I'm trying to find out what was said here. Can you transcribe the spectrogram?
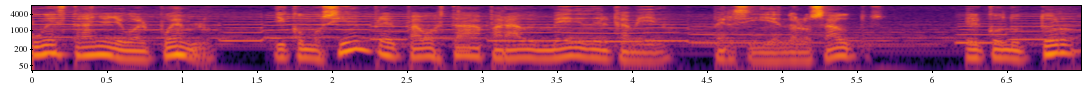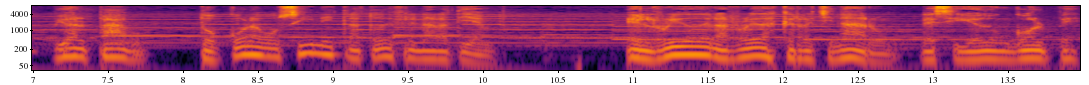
un extraño llegó al pueblo y como siempre el pavo estaba parado en medio del camino, persiguiendo a los autos. El conductor vio al pavo, tocó la bocina y trató de frenar a tiempo. El ruido de las ruedas que rechinaron le siguió de un golpe,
